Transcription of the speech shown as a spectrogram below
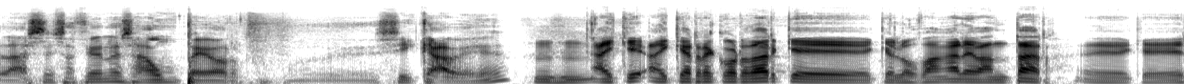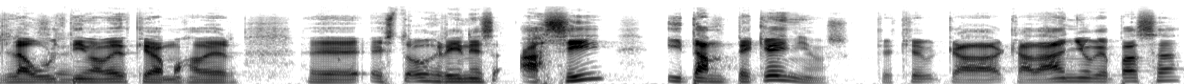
la sensación es aún peor, si cabe. ¿eh? Hay, que, hay que recordar que, que los van a levantar, eh, que es la última vez que vamos a ver eh, estos greens así y tan pequeños. Que es que cada, cada año que pasa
